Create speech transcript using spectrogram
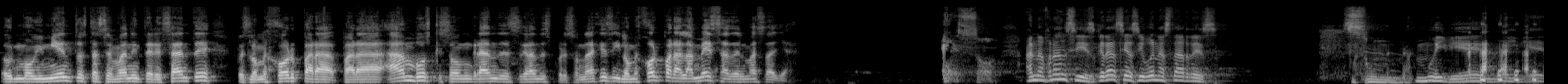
un movimiento esta semana interesante, pues lo mejor para, para ambos, que son grandes, grandes personajes, y lo mejor para la mesa del más allá. Eso. Ana Francis, gracias y buenas tardes. Muy bien, muy bien.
